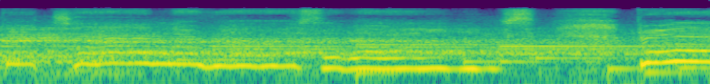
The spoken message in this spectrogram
Britannia rules the waves.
